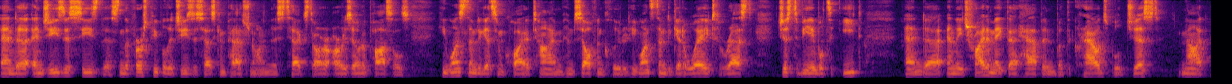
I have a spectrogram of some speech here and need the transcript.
and, uh, and Jesus sees this. And the first people that Jesus has compassion on in this text are, are his own apostles. He wants them to get some quiet time, himself included. He wants them to get away, to rest, just to be able to eat. And, uh, and they try to make that happen, but the crowds will just not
